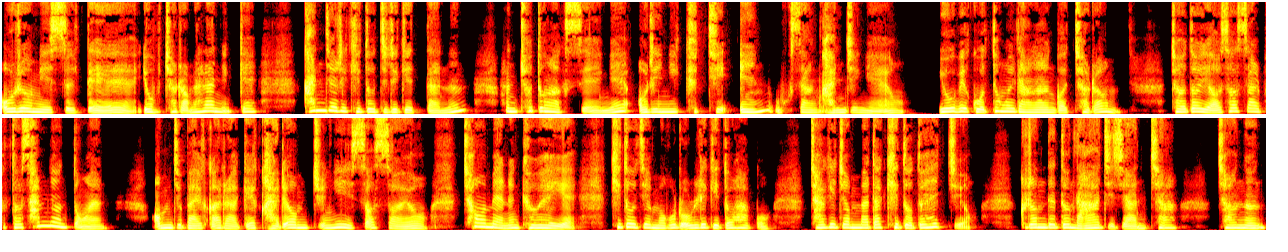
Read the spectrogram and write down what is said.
어려움이 있을 때 욥처럼 하나님께 간절히 기도드리겠다는 한 초등학생의 어린이 큐티인 묵상 간증이에요. 욥이 고통을 당한 것처럼 저도 6살부터 3년 동안 엄지발가락에 가려움증이 있었어요. 처음에는 교회에 기도 제목을 올리기도 하고 자기 전마다 기도도 했지요. 그런데도 나아지지 않자 저는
